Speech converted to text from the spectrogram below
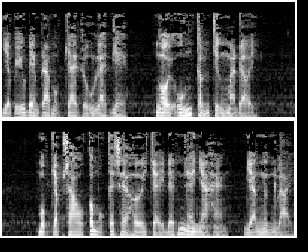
và biểu đem ra một chai rượu lai ve, ngồi uống cầm chừng mà đợi. Một chập sau, có một cái xe hơi chạy đến ngay nhà hàng và ngừng lại.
